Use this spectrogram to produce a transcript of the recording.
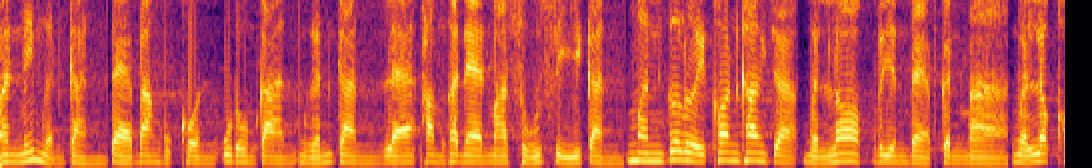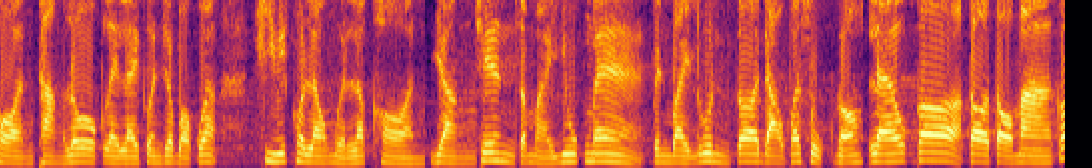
มันไม่เหมือนกัน แต่บางบุคคลอุดมการเหมือนกัน และทำคะแนนมาสูสีกัน มันก็เลยค่อนข้างจะเหมือนลอกเรียนแบบกันมา เหมือนละครทางโลกหลาย ๆ คนจะบอกว่า ชีวิตคนเราเหมือนละคร อย่างเช่น สมัยยุคแม่ เป็นวัยรุ่นก็ดาวพระศุกร์เนาะแล้วก็ต่อต่อมาก็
